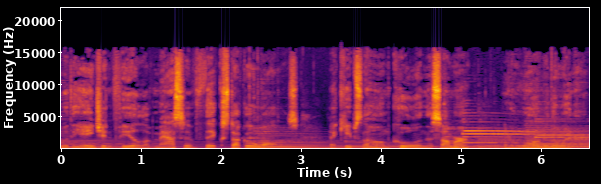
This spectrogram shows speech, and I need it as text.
with the ancient feel of massive, thick stucco walls that keeps the home cool in the summer and warm in the winter.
